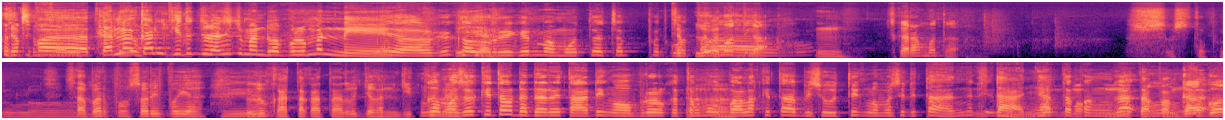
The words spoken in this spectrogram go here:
Cepet. Cepet. Karena kan kita durasi cuma 20 menit. Iya, kalau Regen mah muter cepet. Gua Lu mood gak? Hmm. Sekarang mood gak? Astagfirullah. Sabar po, sorry po ya. Lu kata-kata lu jangan gitu. Enggak, lah. maksudnya kita udah dari tadi ngobrol ketemu malah kita habis syuting lo masih ditanya. Ditanya, apa enggak? mood apa Enggak, enggak? gue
